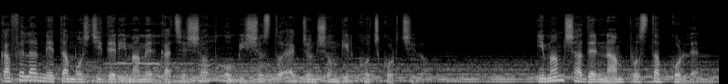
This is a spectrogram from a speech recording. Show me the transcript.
কাফেলার নেতা মসজিদের ইমামের কাছে সৎ ও বিশ্বস্ত একজন সঙ্গীর খোঁজ করছিল। ইমাম সাদের নাম প্রস্তাব করলেন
